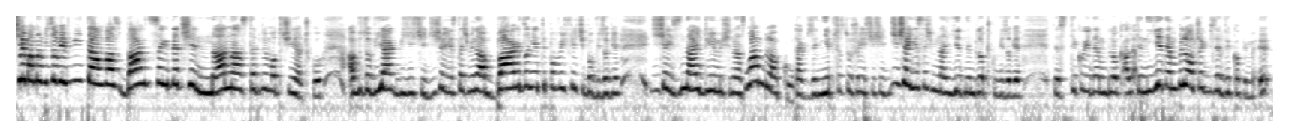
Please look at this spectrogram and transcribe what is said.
Siemano widzowie, witam was bardzo serdecznie na następnym odcineczku. A widzowie, jak widzicie, dzisiaj jesteśmy na bardzo nietypowym świecie, bo widzowie, dzisiaj znajdujemy się na one bloku. Tak, widzę, nie przesłyszeliście się, dzisiaj jesteśmy na jednym bloczku, widzowie. To jest tylko jeden blok, ale ten jeden bloczek, widzę, wykopiemy. Y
